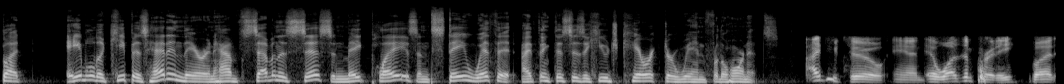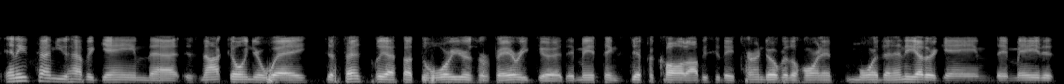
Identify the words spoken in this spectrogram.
But able to keep his head in there and have seven assists and make plays and stay with it. I think this is a huge character win for the Hornets. I do too, and it wasn't pretty. But anytime you have a game that is not going your way, defensively, I thought the Warriors were very good. They made things difficult. Obviously, they turned over the Hornets more than any other game. They made it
